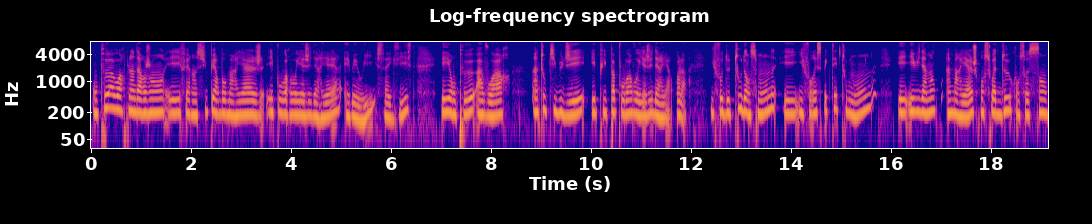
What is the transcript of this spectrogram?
On peut avoir plein d'argent et faire un super beau mariage et pouvoir voyager derrière. Eh bien oui, ça existe. Et on peut avoir un tout petit budget et puis pas pouvoir voyager derrière. Voilà. Il faut de tout dans ce monde et il faut respecter tout le monde. Et évidemment, un mariage, qu'on soit deux, qu'on soit 100,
